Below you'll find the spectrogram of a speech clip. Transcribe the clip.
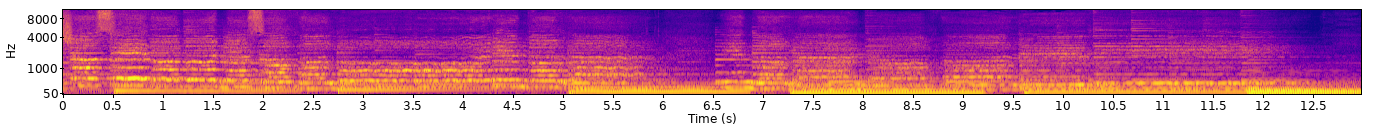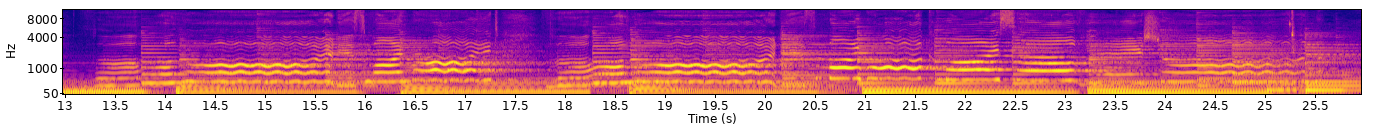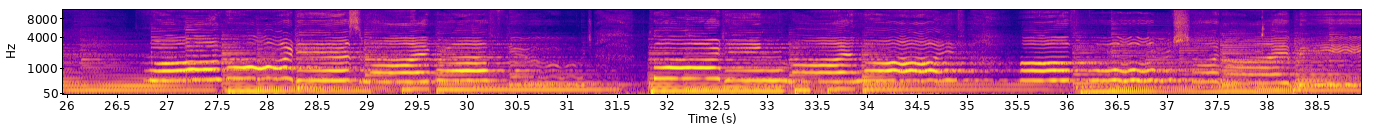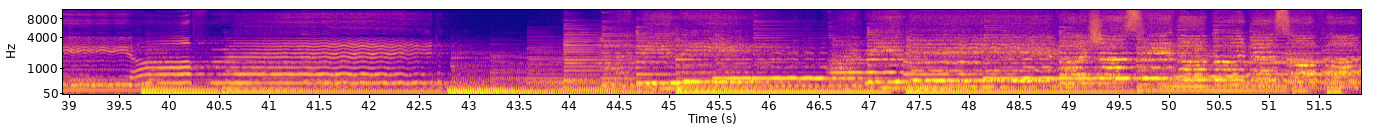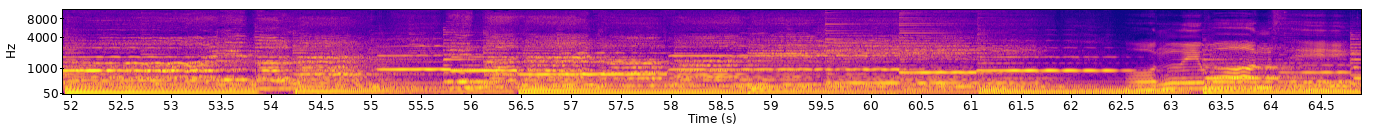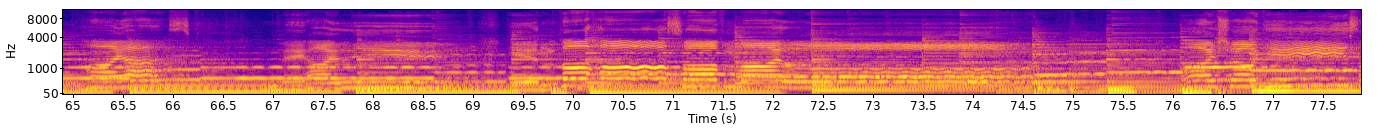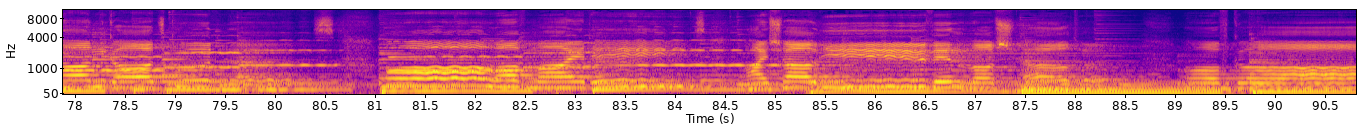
shall see the goodness of the Lord. God's goodness all of my days. I shall live in the shelter of God.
